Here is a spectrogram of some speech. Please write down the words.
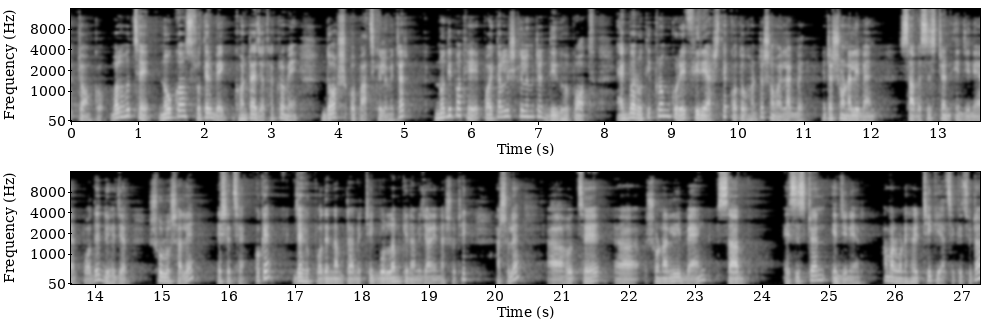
একটা অঙ্ক। বলা হচ্ছে নৌকা ও স্রোতের বেগ ঘন্টায় যথাক্রমে দশ ও পাঁচ কিলোমিটার। নদীপথে পঁয়তাল্লিশ কিলোমিটার দীর্ঘ পথ। একবার অতিক্রম করে ফিরে আসতে কত ঘণ্টা সময় লাগবে? এটা Sonali Bank sub assistant engineer পদে দুই হাজার ষোলো সালে এসেছে, ওকে? যাই হোক, পদের নামটা আমি ঠিক বললাম কিনা আমি জানি না সঠিক। আসলে হচ্ছে Sonali Bank sub assistant engineer. আমার মনে হয় ঠিকই আছে কিছুটা।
